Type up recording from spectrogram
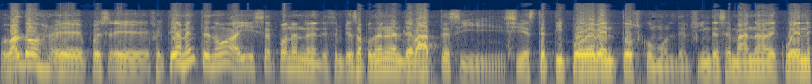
Osvaldo, eh, pues eh, efectivamente, ¿no? Ahí se ponen, se empieza a poner en el debate si, si este tipo de eventos, como el del fin de semana de Cuen,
